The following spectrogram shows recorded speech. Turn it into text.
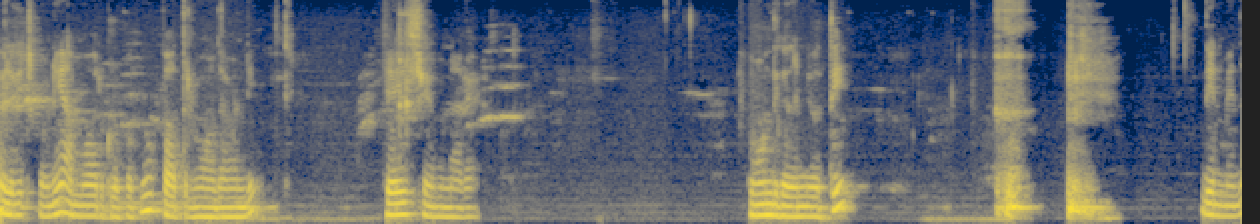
వెలిగించుకొని అమ్మవారి కృపకు పాత్రలు అవుదామండి జై శ్రీమన్నారాయణ. బాగుంది కదండి ఒత్తి దీని మీద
